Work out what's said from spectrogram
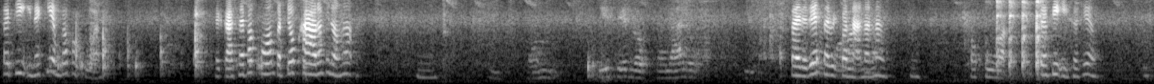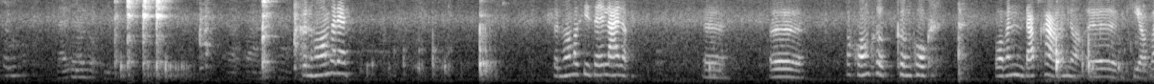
ใส่ พริกอีกนะเคี่ยมก็ผักหวานแต่การใส่ผักหอมกับเจ้าข้าวนะพี่น้องเนาะอืมดีเพชรโลกใส่ร้ายโลกใส่เลยเด้ใส่ไปก่อนหนานั้นน่ะข้าวคั่วใส่พริกอีกสักเที่ยวเป็นหอมค่ะเด้เป็นหอมผักชีใส่ร้ายหรอกเออ เออผักหอมเคืองเคืองโคกพราะว่ามันดับข้าวแล้วพี่น้องเออเขียวไป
